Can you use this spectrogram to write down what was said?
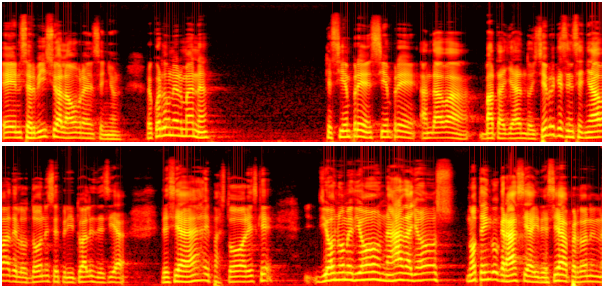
en servicio a la obra del Señor. Recuerdo una hermana que siempre, siempre andaba batallando y siempre que se enseñaba de los dones espirituales decía, decía, ay pastor, es que Dios no me dio nada, yo no tengo gracia. Y decía, perdonen,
